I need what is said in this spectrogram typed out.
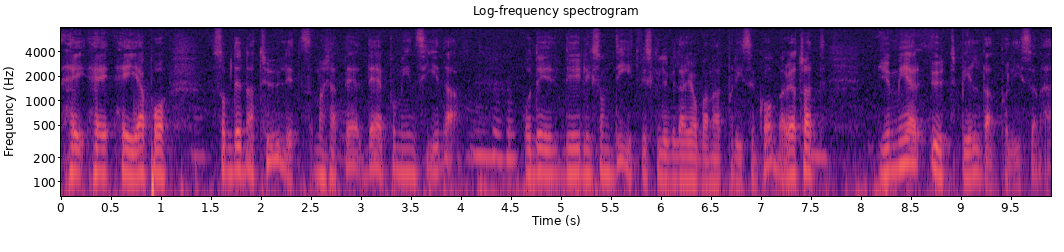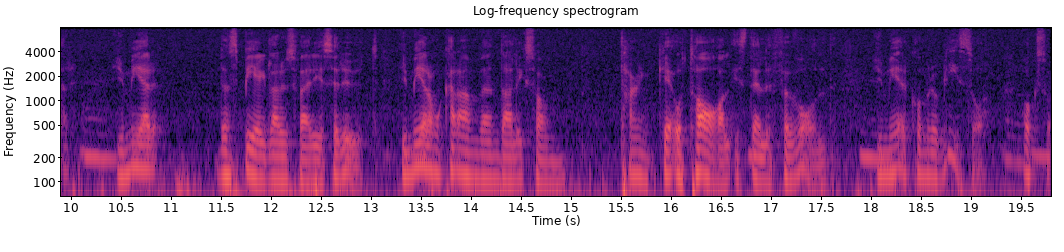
hej, hej, hejar på. Som det är naturligt, som man känner att det, det är på min sida. Och det, det är liksom dit vi skulle vilja jobba med att polisen kommer. Och jag tror att ju mer utbildad polisen är, ju mer den speglar hur Sverige ser ut, ju mer de kan använda liksom tanke och tal istället för våld, ju mer kommer det att bli så också.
